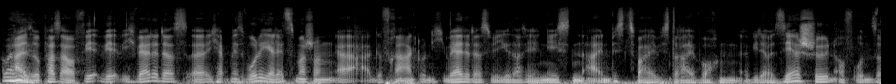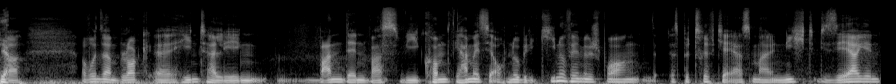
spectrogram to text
also, pass auf, wir, wir, ich werde das, äh, ich habe mir, es wurde ja letztes Mal schon äh, gefragt und ich werde das, wie gesagt, in den nächsten ein bis zwei bis drei Wochen wieder sehr schön auf unserer, ja. auf unserem Blog äh, hinterlegen, wann denn was wie kommt. Wir haben jetzt ja auch nur über die Kinofilme gesprochen. Das betrifft ja erstmal nicht die Serien,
